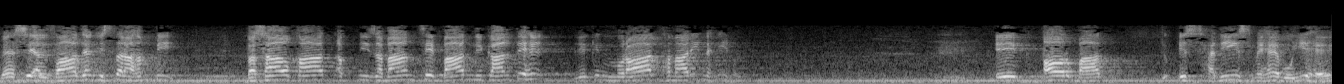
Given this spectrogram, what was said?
ویسے الفاظ ہیں جس طرح ہم بھی بسا اوقات اپنی زبان سے بات نکالتے ہیں، لیکن مراد ہماری نہیں ہوتی۔ ایک اور بات جو اس حدیث میں ہے، وہ یہ ہے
